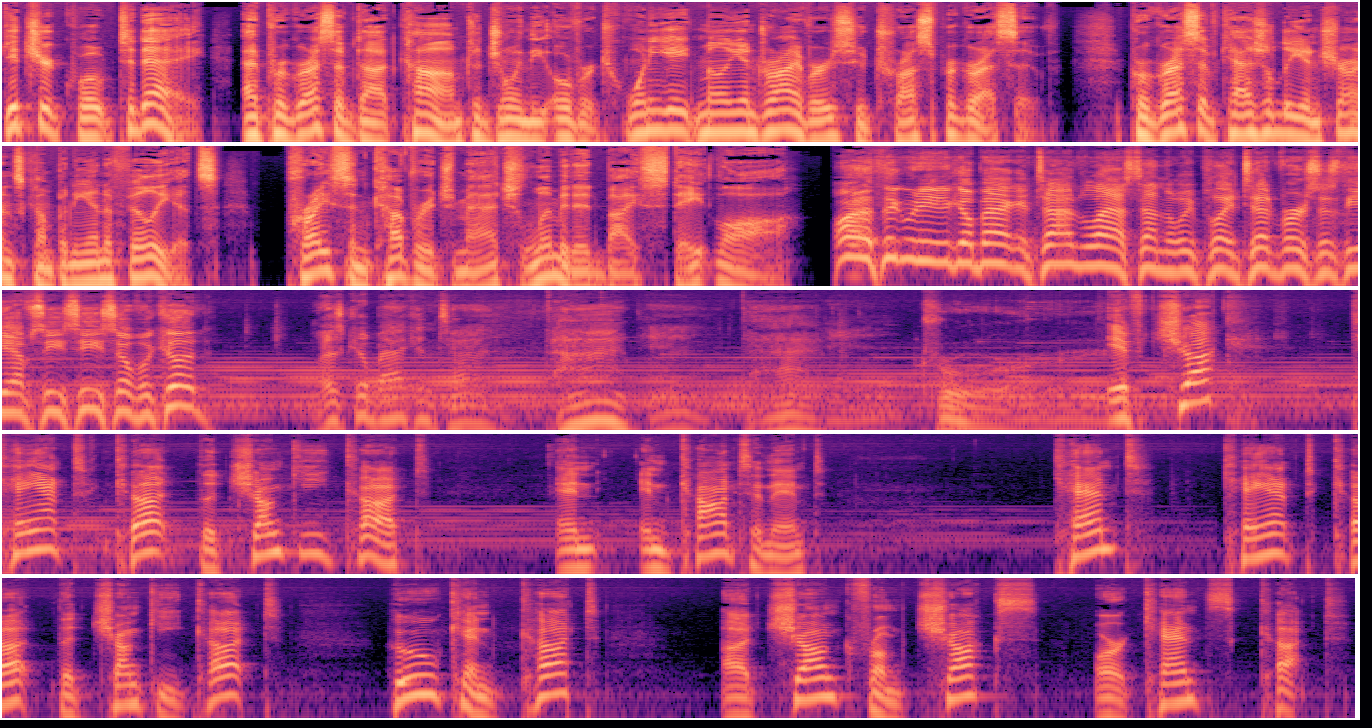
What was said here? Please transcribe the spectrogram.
Get your quote today at progressive.com to join the over 28 million drivers who trust Progressive. Progressive Casualty Insurance Company and Affiliates. Price and coverage match limited by state law. All right, I think we need to go back in time. The last time that we played Ted versus the FCC, so if we could, let's go back in time. Time. Time. If Chuck can't cut the chunky cut and incontinent, Kent can't cut the chunky cut, who can cut a chunk from Chuck's or Kent's cut?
